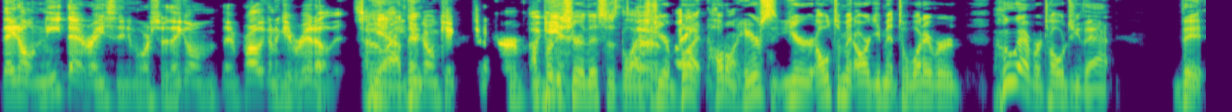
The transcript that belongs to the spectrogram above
they don't need that race anymore, so they going they're probably going to get rid of it. So Yeah, like, they're going to kick it to the curb. I'm pretty sure this is the last So, year. like- but hold on. Here's your ultimate argument to whatever, whoever told you that, that,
